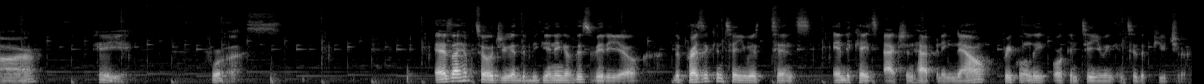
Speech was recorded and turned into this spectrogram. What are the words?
are paying for us. As I have told you in the beginning of this video, the present continuous tense indicates action happening now, frequently, or continuing into the future.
